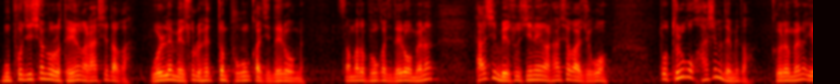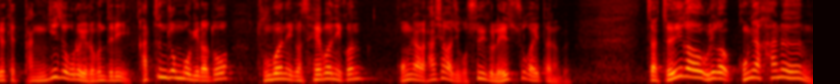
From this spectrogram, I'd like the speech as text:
무포지션으로 대응을 하시다가 원래 매수를 했던 부분까지 내려오면 쌈마다 부분까지 내려오면은 다시 매수 진행을 하셔가지고 또 들고 가시면 됩니다. 그러면은 이렇게 단기적으로 여러분들이 같은 종목이라도 두 번이건 세 번이건 공략을 하셔가지고 수익을 낼 수가 있다는 거예요. 자, 저희가 우리가 공략하는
